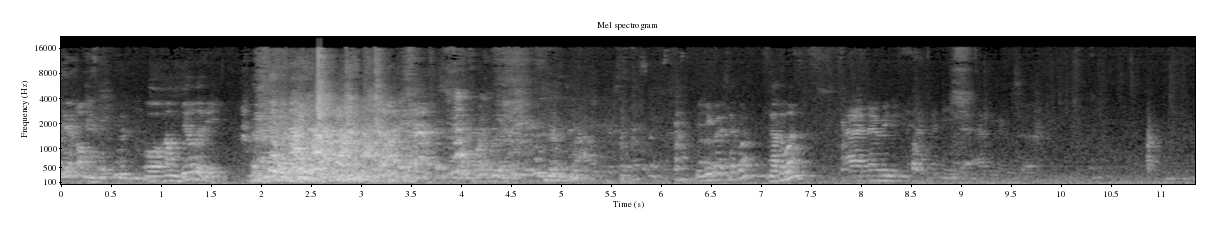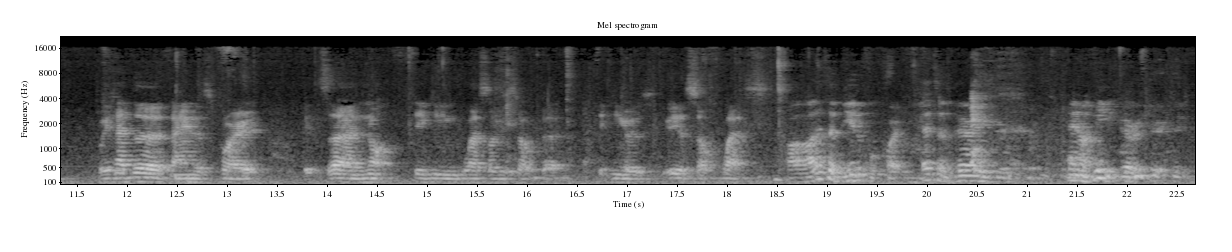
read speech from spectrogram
Yeah, hum- or humility. Did you guys have one? Another one? Uh, no, we didn't have any that had so. We had the famous quote, it's uh, not thinking less of yourself, but thinking of yourself less. Oh, that's a beautiful quote. That's a very good, and I think it's very true too.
